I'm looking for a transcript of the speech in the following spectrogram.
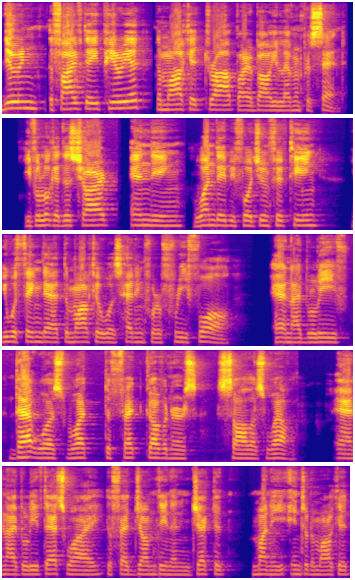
During the five day period, the market dropped by about 11%. If you look at this chart ending one day before June 15, you would think that the market was heading for a free fall and I believe that was what the Fed governors saw as well. And I believe that's why the Fed jumped in and injected money into the market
